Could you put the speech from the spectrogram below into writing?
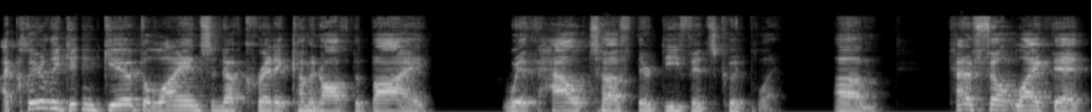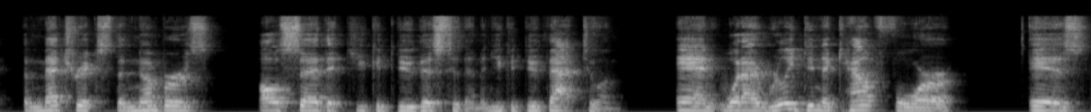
I clearly didn't give the Lions enough credit coming off the bye with how tough their defense could play. Um, kind of felt like that the metrics, the numbers all said that you could do this to them and you could do that to them. And what I really didn't account for is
